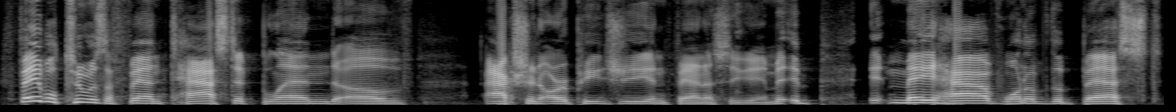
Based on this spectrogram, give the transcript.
Fable 2 is a fantastic blend of action RPG and fantasy game. It it may have one of the best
